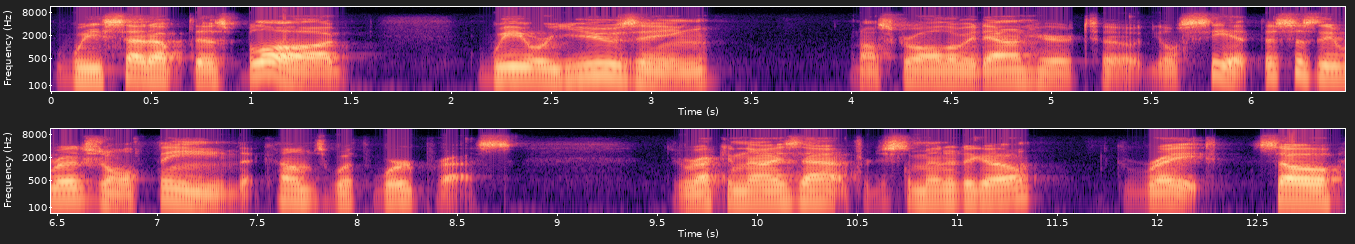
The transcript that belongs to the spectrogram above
we set up this blog we were using and I'll scroll all the way down here to you'll see it. This is the original theme that comes with WordPress. Do you recognize that for just a minute ago? Great. So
